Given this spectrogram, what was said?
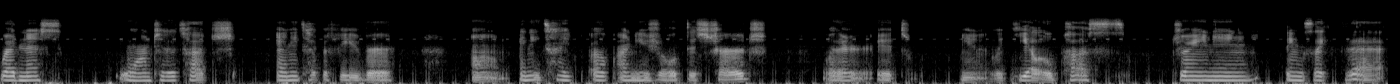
redness, warm to the touch, any type of fever, um, any type of unusual discharge, whether it's you know like yellow pus, draining, things like that.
